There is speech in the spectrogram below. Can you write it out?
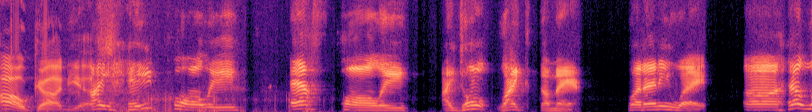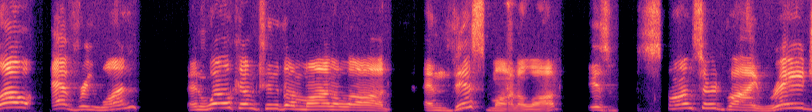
Oh God, yes. I hate Paulie. F Paulie. I don't like the man. But anyway, uh, hello everyone, and welcome to the monologue. And this monologue is sponsored by Raid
